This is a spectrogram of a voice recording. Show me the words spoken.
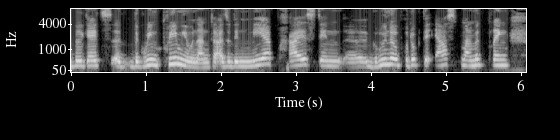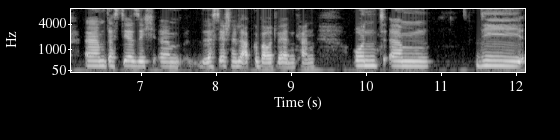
Bill Gates äh, The Green Premium nannte, also den Mehrpreis, den äh, grünere Produkte erstmal mitbringen, ähm, dass der sich, ähm, dass der schneller abgebaut werden kann. Und ähm, die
